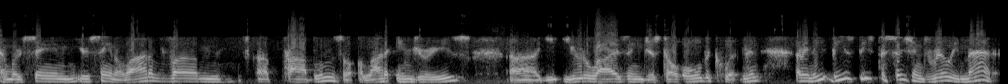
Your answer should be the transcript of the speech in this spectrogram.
And we're seeing you're seeing a lot of um, uh, problems, a, lot of injuries, utilizing just old equipment. I mean, these these decisions really matter.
